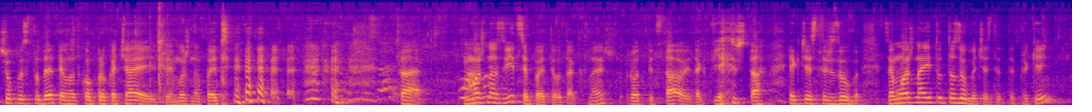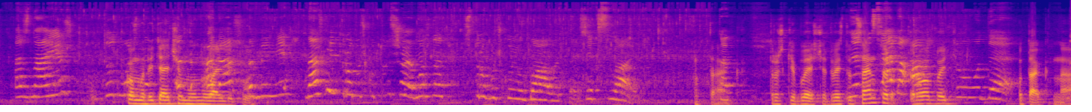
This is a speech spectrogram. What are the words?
щоб остудити, воно тако прокачає і все, і можна пити. Так. Ну, можна звідси пити, отак, знаєш, рот підставив і так п'єш, та, як чистиш зуби. Це можна і тут то зуби чистити, прикинь? А знаєш, тут В кому дитячому умивальнику. А мені даш мені трубочку, тут ще можна трубочкою бавитись, як слайд. Отак. Так. Трошки ближче. Дивись, тут Не сенсор до себе, а робить води. отак на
